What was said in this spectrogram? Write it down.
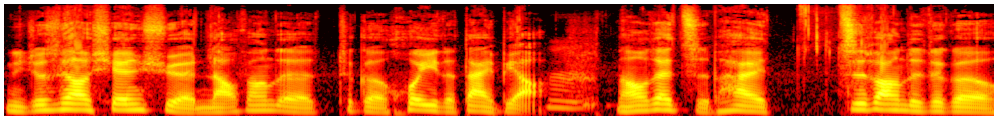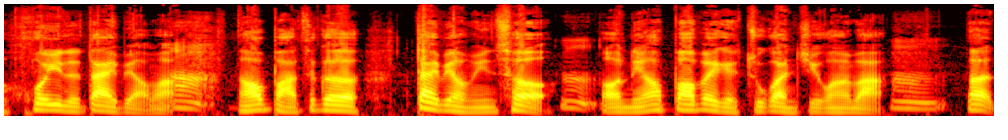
你就是要先选劳方的这个会议的代表，嗯，然后再指派资方的这个会议的代表嘛，嗯，然后把这个代表名册，嗯，哦，你要报备给主管机关吧，嗯，那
